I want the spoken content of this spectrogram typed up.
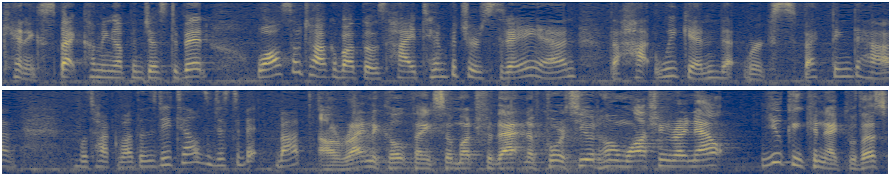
can expect coming up in just a bit. We'll also talk about those high temperatures today and the hot weekend that we're expecting to have. We'll talk about those details in just a bit. Bob? All right, Nichole, thanks so much for that. And of course, you at home watching right now, you can connect with us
